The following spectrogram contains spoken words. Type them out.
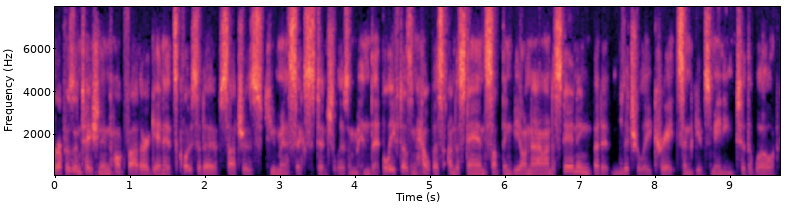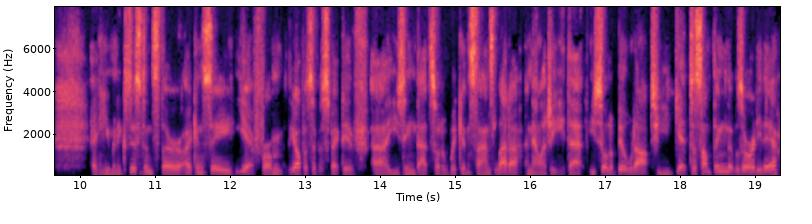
representation in Hogfather again, it's closer to as humanist existentialism in that belief doesn't help us understand something beyond our understanding, but it literally creates and gives meaning to the world and human existence. Though I can see, yeah, from the opposite perspective, uh, using that sort of Wittgenstein's ladder analogy, that you sort of build up to get to something that was already there,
